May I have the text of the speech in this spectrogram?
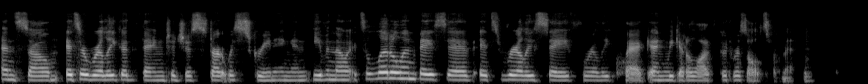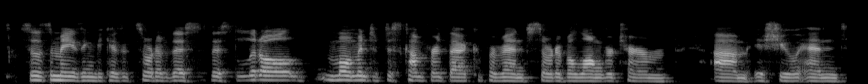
And so it's a really good thing to just start with screening. And even though it's a little invasive, it's really safe, really quick, and we get a lot of good results from it. So it's amazing because it's sort of this this little moment of discomfort that could prevent sort of a longer term um, issue. And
